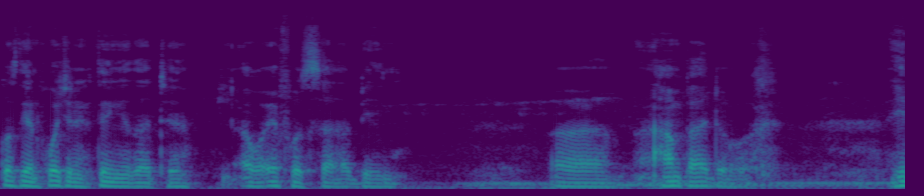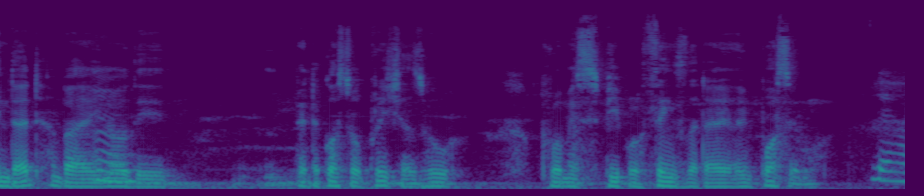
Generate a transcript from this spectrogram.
Of course, the unfortunate thing is that uh, our efforts are being uh, hampered or hindered by you know the Pentecostal preachers who promise people things that are impossible. Yeah.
